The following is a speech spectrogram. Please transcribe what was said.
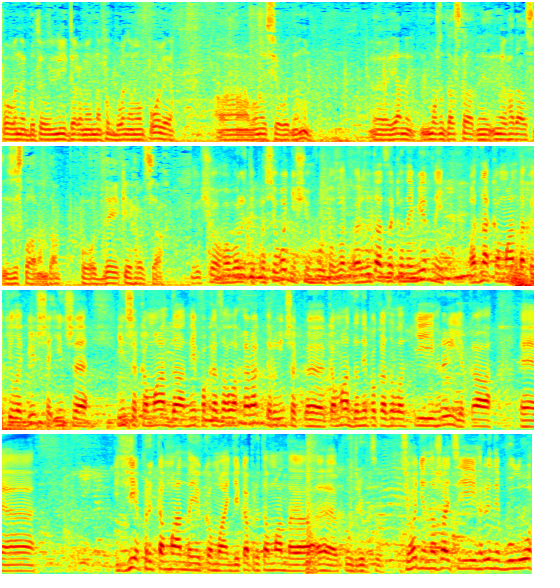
повинні бути лідерами на футбольному полі. А вони сьогодні, ну я не можна так сказати, не, вгадав зі складом так, по деяких гравцях. Якщо говорити про сьогоднішню гру, то результат закономірний. Одна команда хотіла більше, інша, інша команда не показала характеру, інша е, команда не показала тієї гри, яка е, є притаманною команді, яка притаманна е, Кудрівцю. Сьогодні, на жаль, цієї гри не було,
